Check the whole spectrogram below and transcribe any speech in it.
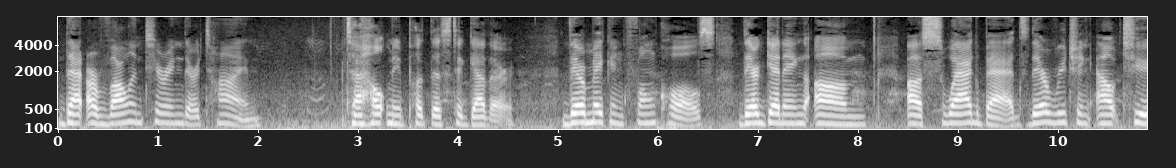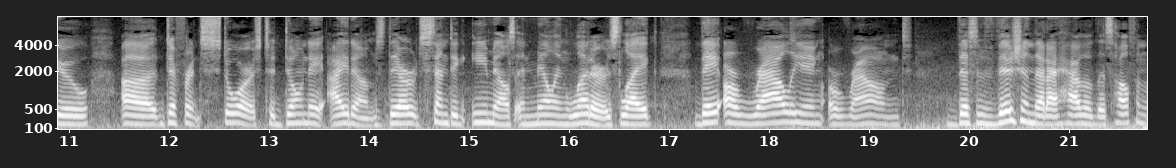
that are volunteering their time to help me put this together. They're making phone calls. They're getting um, uh, swag bags. They're reaching out to uh, different stores to donate items. They're sending emails and mailing letters. Like they are rallying around this vision that I have of this health and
